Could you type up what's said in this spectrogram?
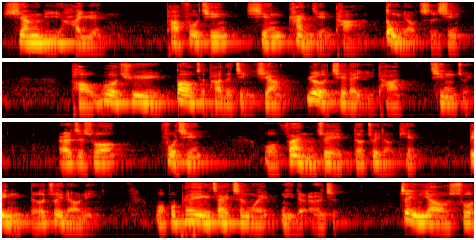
相离还远。他父亲先看见他动了慈心，跑过去抱着他的景象，热切的与他亲嘴。儿子说：“父亲，我犯罪得罪了天，并得罪了你，我不配再称为你的儿子。”正要说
